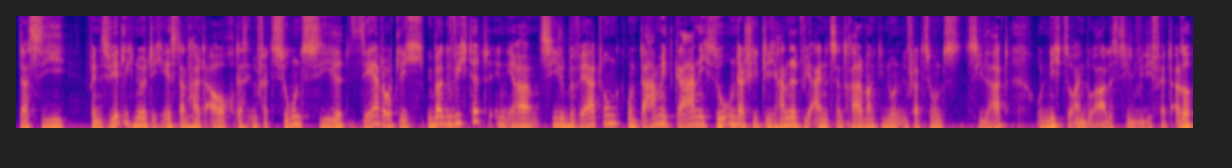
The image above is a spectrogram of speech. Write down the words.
dass sie wenn es wirklich nötig ist, dann halt auch das Inflationsziel sehr deutlich übergewichtet in ihrer Zielbewertung und damit gar nicht so unterschiedlich handelt wie eine Zentralbank, die nur ein Inflationsziel hat und nicht so ein duales Ziel wie die FED. Also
